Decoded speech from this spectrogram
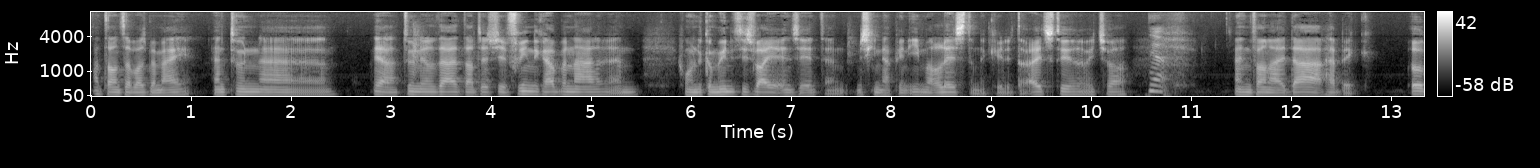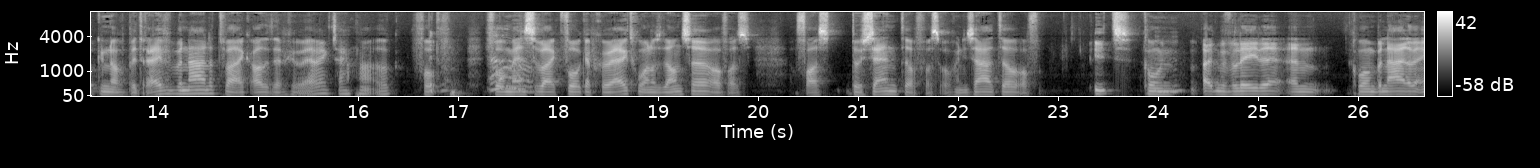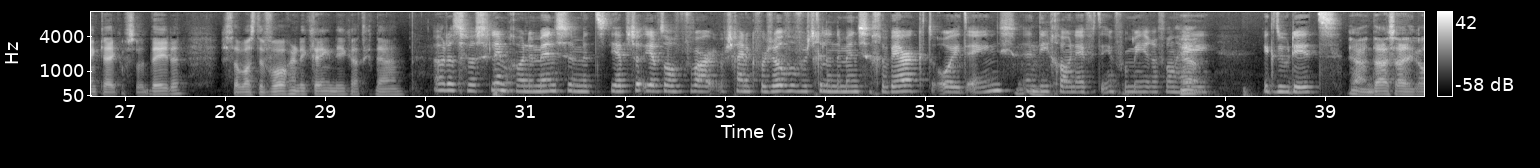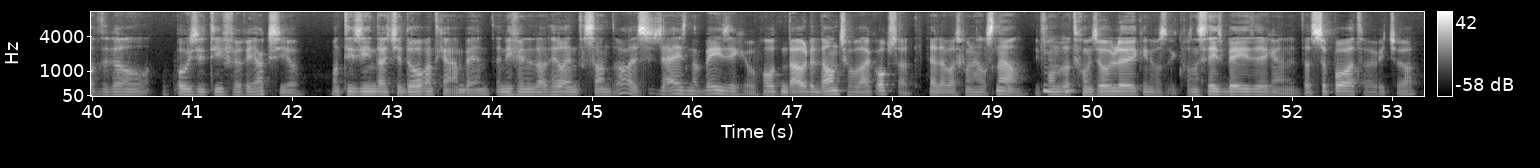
Althans, dat was bij mij. En toen, eh, ja, toen inderdaad dat je vrienden gaat benaderen. En gewoon de communities waar je in zit. En misschien heb je een e-maillist en dan kun je het eruit sturen, weet je wel. Ja. En vanuit daar heb ik ook nog bedrijven benaderd waar ik altijd heb gewerkt, zeg maar ook. Voor, voor Oh. mensen waar ik voor heb gewerkt, gewoon als danser of als, of als docent of als organisator of iets. Gewoon Mhm. uit mijn verleden en gewoon benaderen en kijken of ze dat deden. Dus dat was de volgende kring die ik had gedaan. Oh, dat is wel slim. Gewoon de mensen met. Je hebt, je hebt al voor, waarschijnlijk voor zoveel verschillende mensen gewerkt ooit eens. En die gewoon even te informeren van: hé, Ja. hey, ik doe dit. Ja, en daar is eigenlijk altijd wel een positieve reactie op. Want die zien dat je door aan het gaan bent. En die vinden dat heel interessant. Oh, is, zij is nou bezig. Of bijvoorbeeld een oude dansschool waar ik op zat. Ja, dat was gewoon heel snel. Die vonden dat gewoon zo leuk. En was, ik was nog steeds bezig. En dat supporten, weet je wel.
